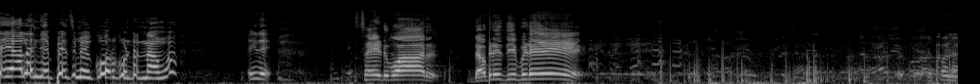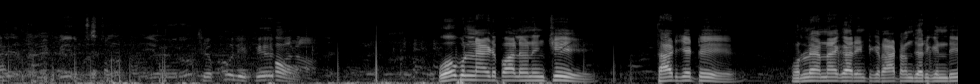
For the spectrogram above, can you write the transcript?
చేయాలని చెప్పేసి మేము కోరుకుంటున్నాము. ఇది. సైడ్ వార్ దబిడి దిబిడి. ఓబుల్నాయుడుపాలెం నుంచి తాడిచెట్టు మురళీ అన్నయ్య గారి ఇంటికి రావటం జరిగింది.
